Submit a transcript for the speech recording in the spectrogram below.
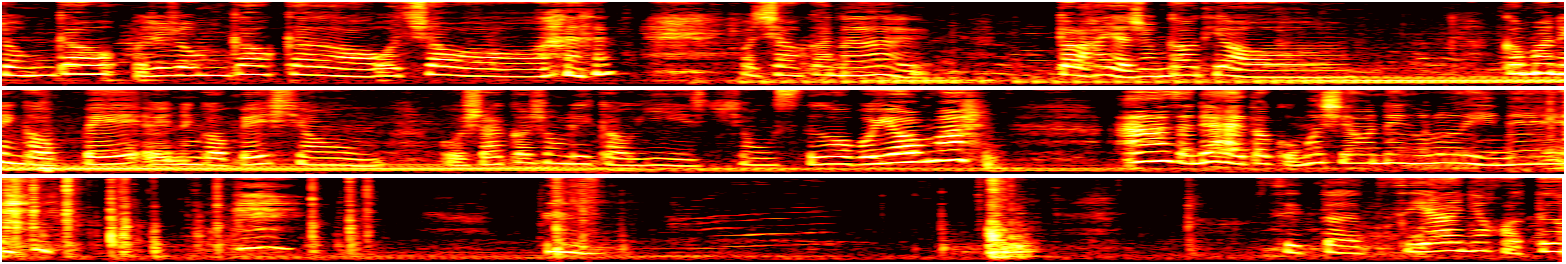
rồng cao ờ, rồng cao cao ôi chào ôi chào con ơi. Con là hay ở rồng cao thì có mà nên cầu bé ấy nên cầu bé xong cô sẽ có trong ly cầu gì xong xưa bây giờ á? à giờ đây ai tao cũng mất xeo nên có lì nè sự tờ xia nhau họ tư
